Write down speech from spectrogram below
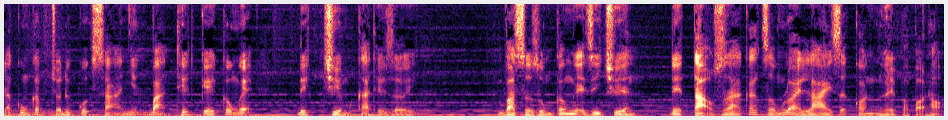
đã cung cấp cho Đức Quốc xã những bản thiết kế công nghệ để chiếm cả thế giới và sử dụng công nghệ di truyền để tạo ra các giống loài lai giữa con người và bọn họ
